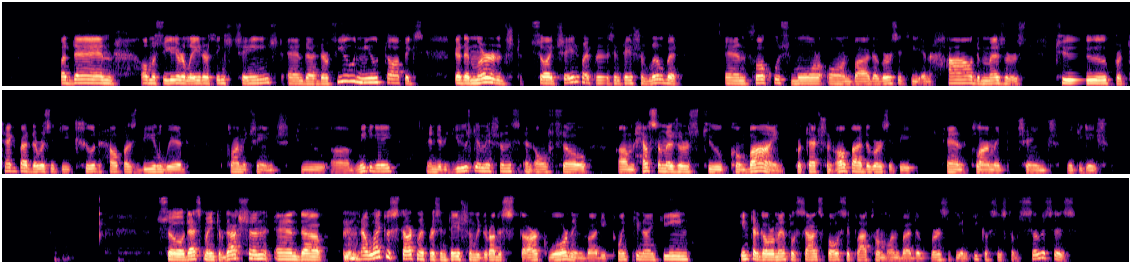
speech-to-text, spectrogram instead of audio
But then almost a year later, things changed, and uh, there are a few new topics that emerged. So I changed my presentation a little bit and focus more on biodiversity and how the measures to protect biodiversity could help us deal with climate change to uh, mitigate and reduce the emissions and also um, have some measures to combine protection of biodiversity and climate change mitigation. So that's my introduction. And uh, I would like to start my presentation with a rather stark warning by the 2019 Intergovernmental Science Policy Platform on Biodiversity and Ecosystem Services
